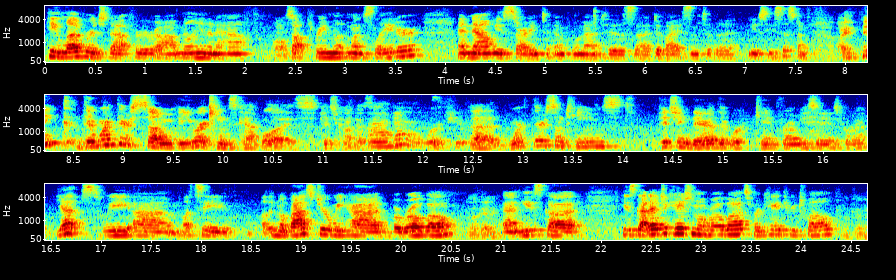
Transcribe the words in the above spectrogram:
he leveraged that for a million and a half Awesome. about three mo- months later, and now he's starting to implement his uh, device into the UC system. I think there weren't there some. You were at King's Capitalize pitch contest. I, I think, was. weren't you? Uh, weren't there some teams pitching there that were came from UCA's program? Yes, we um, let's see. You know, last year we had Barobo, Okay. and he's got he's got educational robots for K through 12 Okay.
